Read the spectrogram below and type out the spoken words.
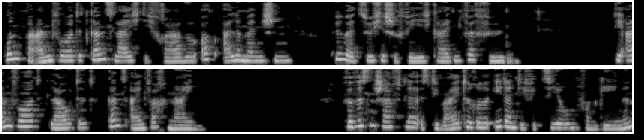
und beantwortet ganz leicht die Frage, ob alle Menschen über psychische Fähigkeiten verfügen. Die Antwort lautet ganz einfach Nein. Für Wissenschaftler ist die weitere Identifizierung von Genen,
